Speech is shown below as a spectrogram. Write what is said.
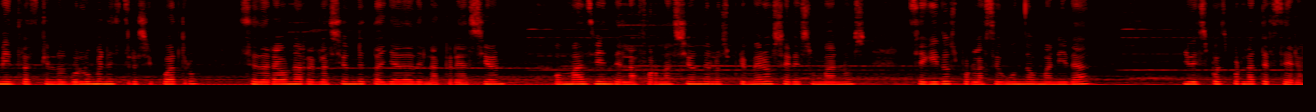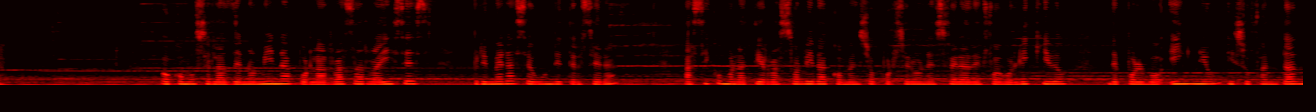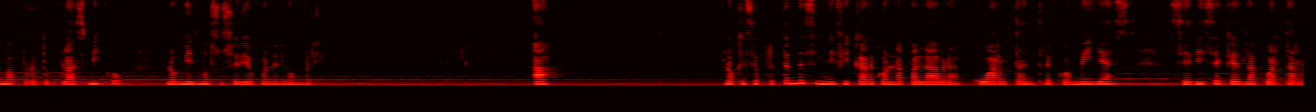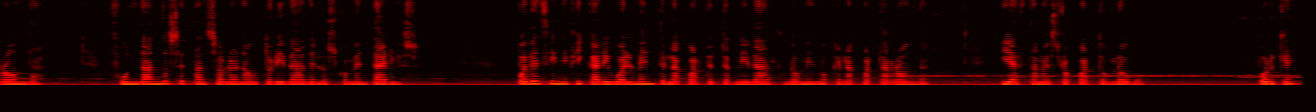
mientras que en los volúmenes 3 y 4 se dará una relación detallada de la creación o más bien de la formación de los primeros seres humanos, seguidos por la segunda humanidad y después por la tercera, o como se las denomina por las razas raíces, primera, segunda y tercera, así como la tierra sólida comenzó por ser una esfera de fuego líquido, de polvo ígneo y su fantasma protoplásmico, lo mismo sucedió con el hombre. Lo que se pretende significar con la palabra cuarta, entre comillas, se dice que es la cuarta ronda, fundándose tan solo en autoridad de los comentarios. Puede significar igualmente la cuarta eternidad, lo mismo que la cuarta ronda, y hasta nuestro cuarto globo. Porque,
